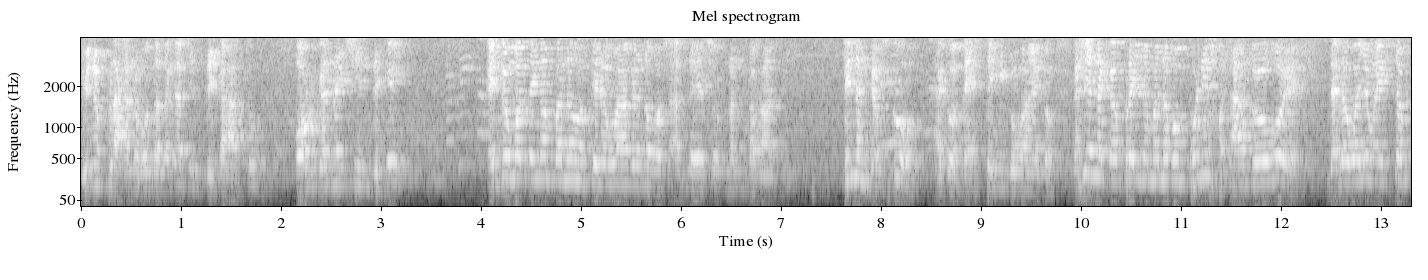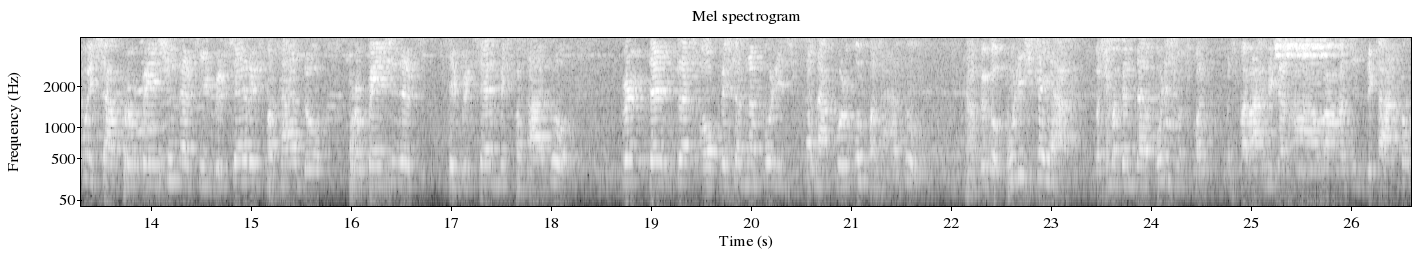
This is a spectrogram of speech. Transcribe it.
Yun ang plano ko talaga, sindikato. Organized syndicate. Eh dumating ang panahon, tinawagan ako sa assessor ng Makati. Tinanggap ko. Ay ko, testingin ko nga ito. Kasi nag-apply naman akong pulis, pasado ako eh. Dalawa yung exam ko eh, professional civil service, pasado. Professional civil service, pasado. Third class officer ng pulis, sa Napol ko, pasado. Sabi ko, pulis kaya, mas maganda pulis, mas, mas, mas marami kang hahawakan sindikato.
